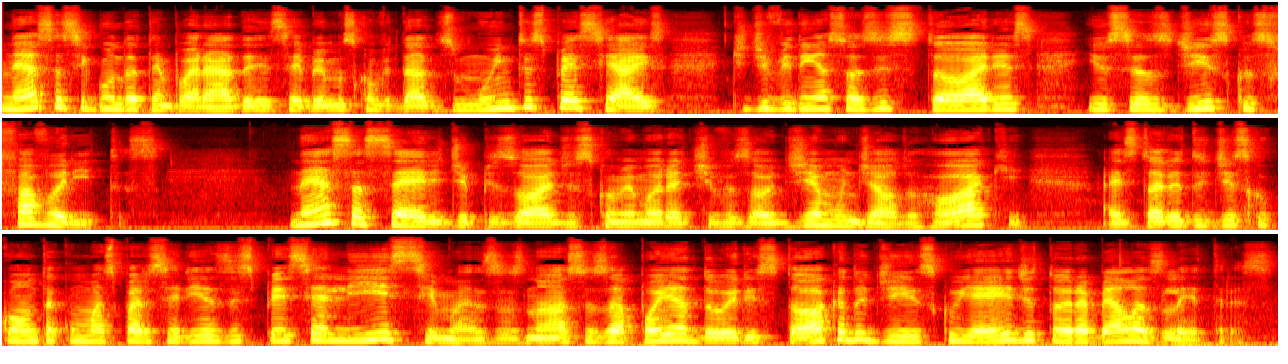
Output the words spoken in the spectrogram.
Nessa segunda temporada, recebemos convidados muito especiais que dividem as suas histórias e os seus discos favoritos. Nessa série de episódios comemorativos ao Dia Mundial do Rock, a história do disco conta com umas parcerias especialíssimas, os nossos apoiadores Toca do Disco e a editora Belas Letras.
